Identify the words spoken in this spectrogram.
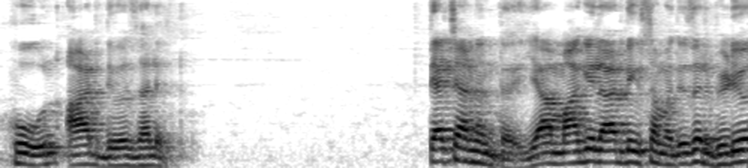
होऊन आठ दिवस झालेत. त्याच्यानंतर या मागील आठ दिवसामध्ये जर व्हिडिओ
